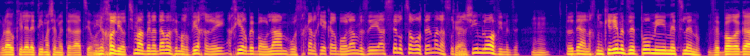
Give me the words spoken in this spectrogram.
אולי הוא קילל את אימא של מטרציה. יכול להיות. שמע, הבן אדם הזה מרוויח הרי הכי הרבה בעולם, והוא השחקן הכי יקר בעולם, וזה יעשה לו צרות, אין מה לעשות. כן. אנשים לא אוהבים את זה. מהמם. אתה יודע, אנחנו מכירים את זה פה מאצלנו. ובוא רגע...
